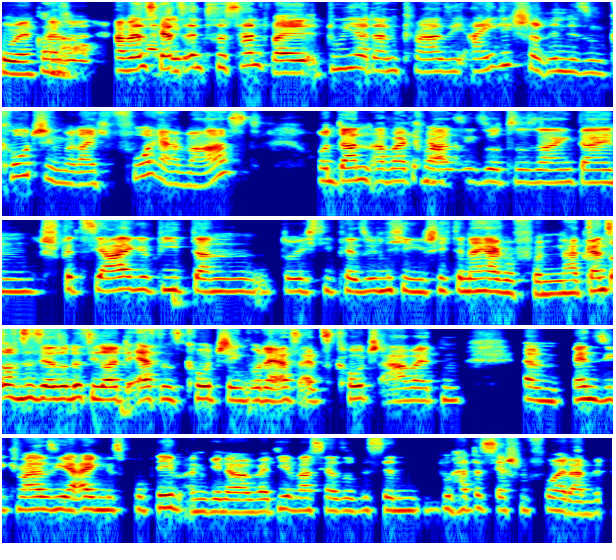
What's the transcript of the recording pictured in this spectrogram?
Cool. Genau. Also, aber es ist ganz interessant, weil du ja dann quasi eigentlich schon in diesem Coaching-Bereich vorher warst Und dann aber genau. quasi sozusagen dein Spezialgebiet dann durch die persönliche Geschichte nachher gefunden hat. Ganz oft ist es ja so, dass die Leute erst ins Coaching oder erst als Coach arbeiten, ähm, wenn sie quasi ihr eigenes Problem angehen. Aber bei dir war es ja so ein bisschen, du hattest ja schon vorher damit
